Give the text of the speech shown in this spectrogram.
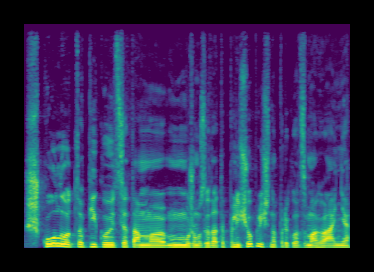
школи от опікуються там. е, Можемо згадати пліч-опліч, наприклад, змагання.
